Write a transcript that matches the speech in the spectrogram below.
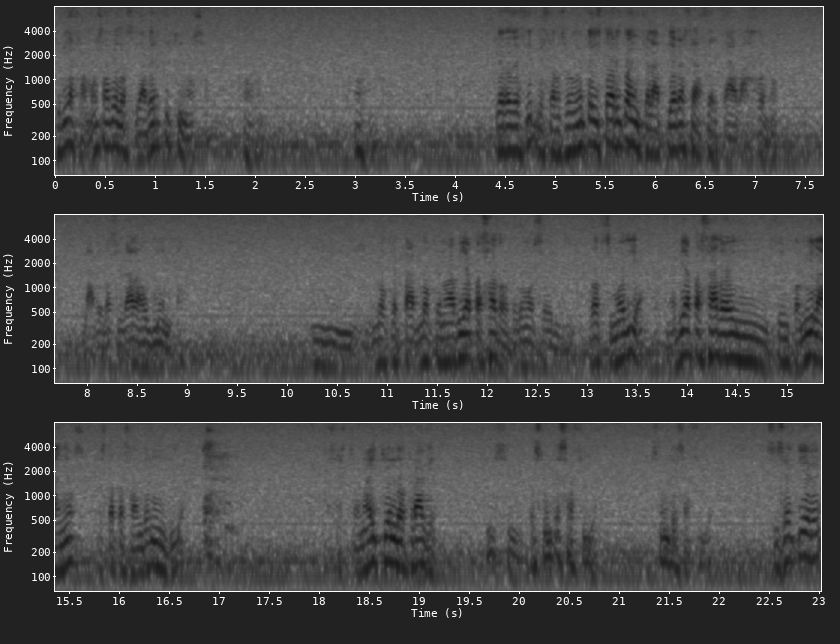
que viajamos a velocidad vertiginosa. Quiero decir que estamos en un momento histórico en que la Tierra se acerca abajo, ¿no? La velocidad aumenta lo que, lo que no había pasado, tenemos el próximo día, no había pasado en 5.000 años, está pasando en un día. Pues esto no hay quien lo trague. Sí, sí, es un desafío, es un desafío. Si se quiere,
